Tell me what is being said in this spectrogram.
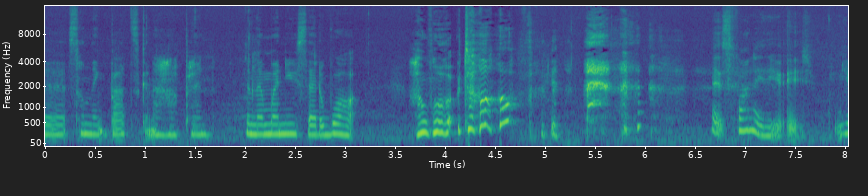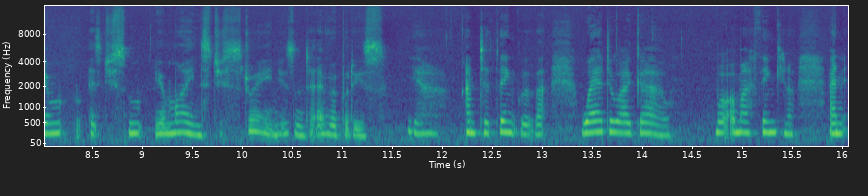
uh, something bad's gonna happen. And then when you said what, I walked off. It's funny. You, it, you, it's just your mind's just strange, isn't it? Everybody's Yeah, and to think that that where do I go? What am I thinking of? And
